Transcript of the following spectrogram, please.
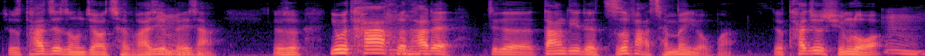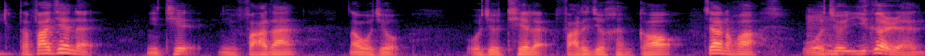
就是他这种叫惩罚性赔偿，就是因为他和他的这个当地的执法成本有关，就他就巡逻，嗯，他发现了你贴你罚单，那我就我就贴了，罚的就很高。这样的话，我就一个人，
